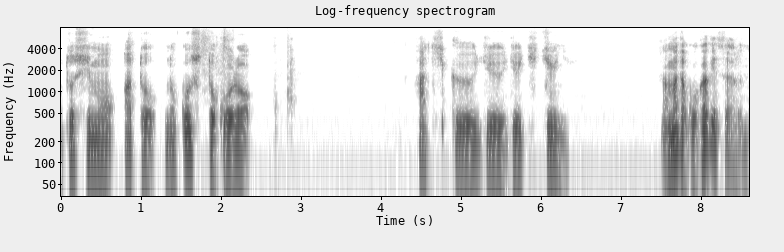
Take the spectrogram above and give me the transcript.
今年もあと残すところ、8、9、10、11、12。あ、まだ5ヶ月あるね。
